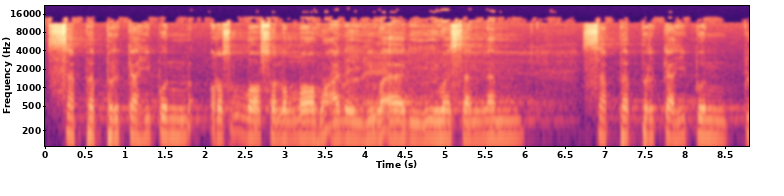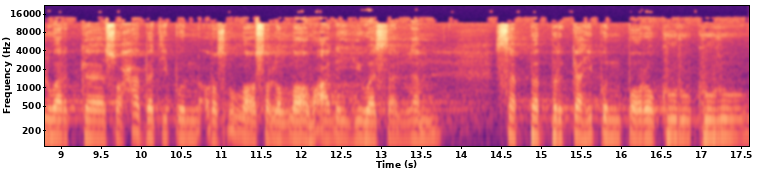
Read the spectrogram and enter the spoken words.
Sebab berkahipun Rasulullah sallallahu alaihi wa alihi wasallam sebab berkahipun keluarga sahabatipun Rasulullah sallallahu alaihi wasallam. Sebab berkahipun para guru-guru.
